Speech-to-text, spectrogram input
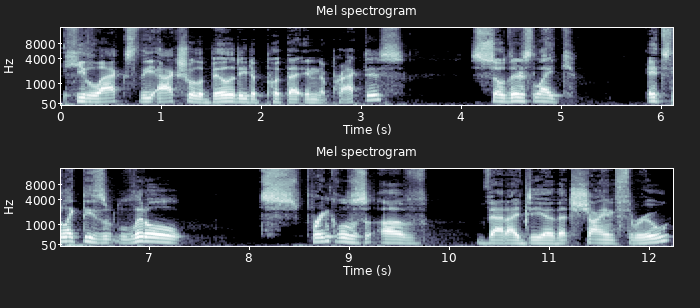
he lacks the actual ability to put that into practice. So there's like, it's like these little sprinkles of that idea that shine through.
